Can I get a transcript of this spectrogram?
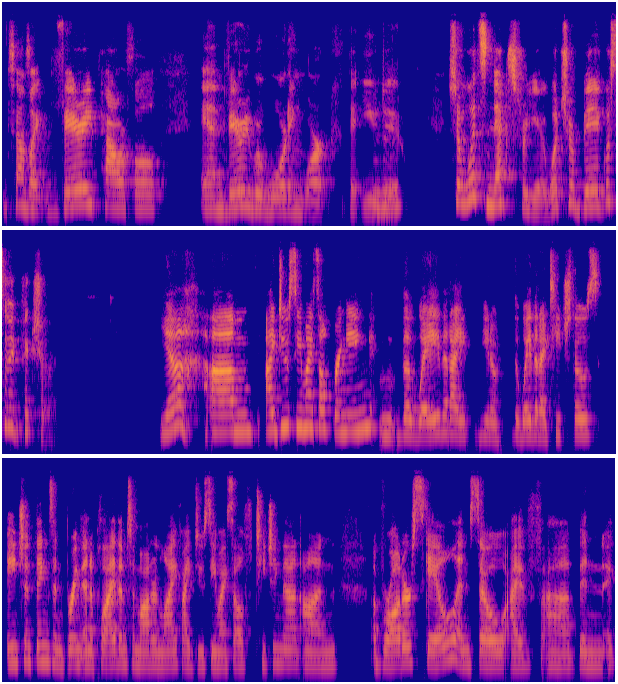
it sounds like very powerful and very rewarding work that you mm-hmm. do. So what's next for you? What's your big what's the big picture? Yeah, um, I do see myself bringing the way that I, you know, the way that I teach those ancient things and bring and apply them to modern life. I do see myself teaching that on a broader scale, and so I've uh, been.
